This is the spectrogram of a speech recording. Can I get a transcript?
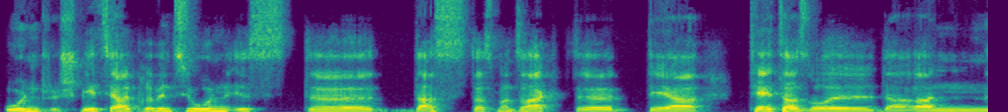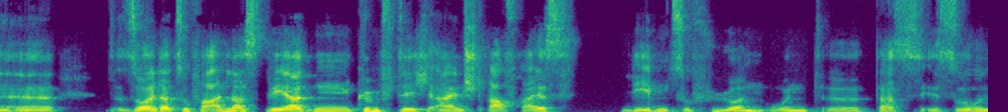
Und Spezialprävention ist äh, das, dass man sagt, äh, der Täter soll daran, äh, soll dazu veranlasst werden, künftig ein straffreies Leben zu führen. Und äh, das ist so,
